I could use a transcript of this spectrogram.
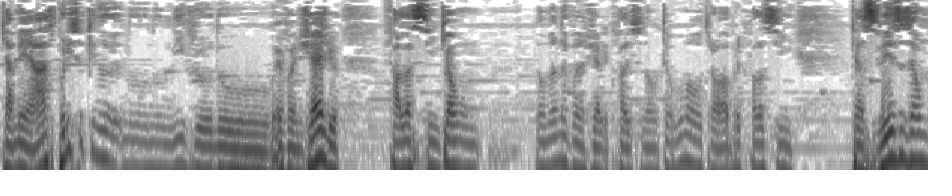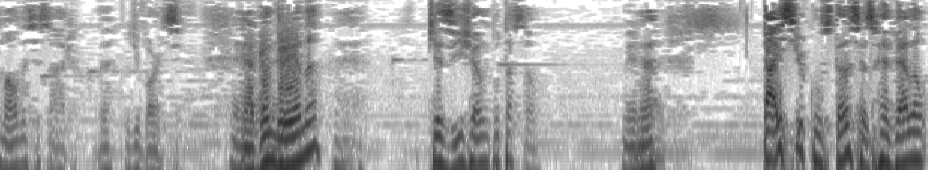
que ameaça, por isso que no, no- no livro do Evangelho fala assim que é um, não é no Evangelho que fala isso não, tem alguma outra obra que fala assim que às vezes é um mal necessário, né? O divórcio. É, a gangrena que exige a amputação. Verdade. Tais circunstâncias revelam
